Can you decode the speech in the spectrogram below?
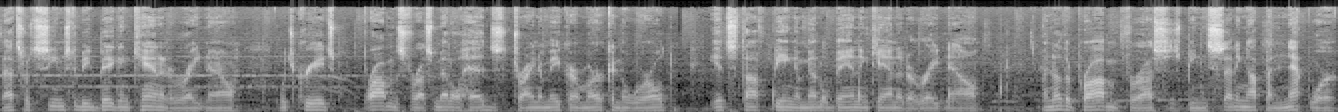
that's what seems to be big in Canada right now, which creates problems for us metalheads trying to make our mark in the world. It's tough being a metal band in Canada right now. Another problem for us has been setting up a network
